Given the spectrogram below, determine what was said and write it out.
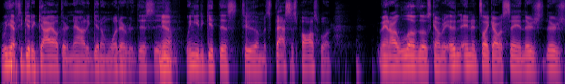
we have to get a guy out there now to get them whatever this is. Yeah. We need to get this to them as fast as possible. Man, I love those companies, and, and it's like I was saying, there's there's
